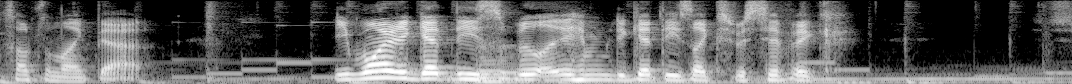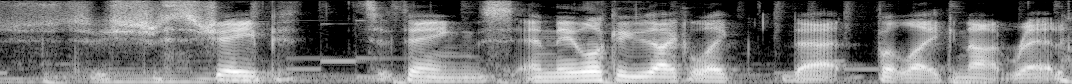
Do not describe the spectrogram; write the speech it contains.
something like that. He wanted to get these him to get these like specific sh- sh- shape things, and they look exactly like that, but like not red.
